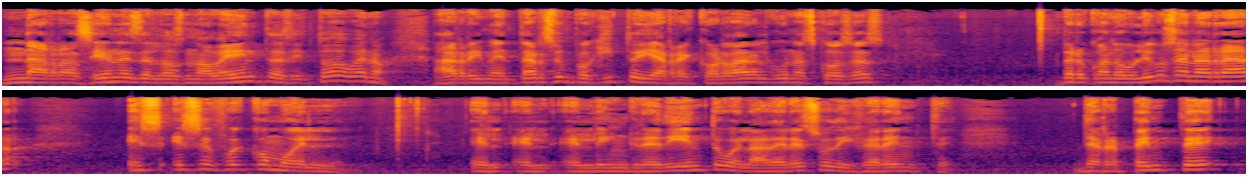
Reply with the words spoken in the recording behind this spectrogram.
narraciones de los noventas y todo, bueno, a reinventarse un poquito y a recordar algunas cosas. Pero cuando volvimos a narrar, ese fue como el, el, el, ingrediente o el aderezo diferente. De repente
